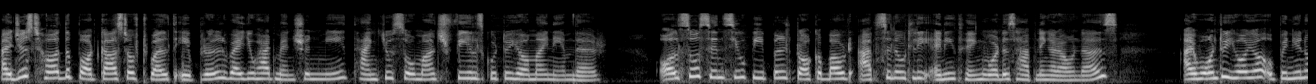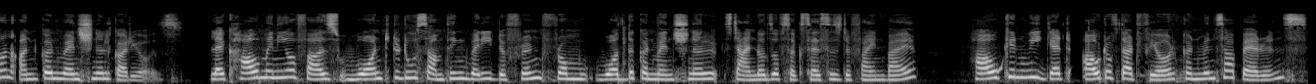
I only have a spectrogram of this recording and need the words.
I just heard the podcast of 12th April where you had mentioned me. Thank you so much. Feels good to hear my name there. Also, since you people talk about absolutely anything what is happening around us, I want to hear your opinion on unconventional careers. Like, how many of us want to do something very different from what the conventional standards of success is defined by? How can we get out of that fear, convince our parents,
